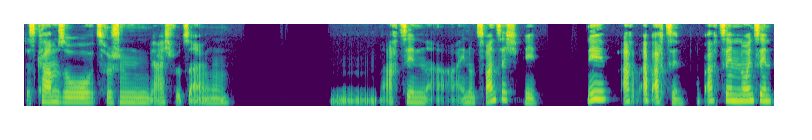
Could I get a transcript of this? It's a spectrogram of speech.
Das kam so zwischen, ja, ich würde sagen, 18, hm, 21, nee, nee, ach, ab 18, ab 18, 19.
